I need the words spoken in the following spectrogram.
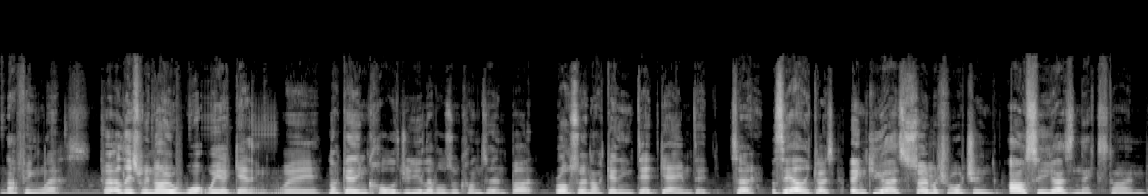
nothing less. So at least we know what we are getting. We're not getting Call of Duty levels of content, but we're also not getting dead game, dead. game. So we'll see how it goes. Thank you guys so much for watching. I'll see you guys next time.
